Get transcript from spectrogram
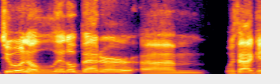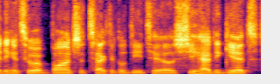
doing a little better. Um, without getting into a bunch of technical details, she had to get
